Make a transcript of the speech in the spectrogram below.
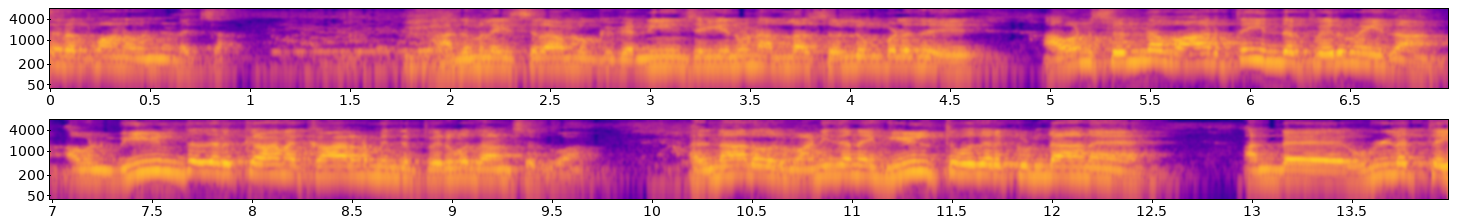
சிறப்பானவன் நினைச்சான். ஆதமலை இஸ்லாமுக்கு கண்ணியம் செய்யணும்னு அல்லாஹ் சொல்லும் பொழுது அவன் சொன்ன வார்த்தை இந்த பெருமை தான் அவன் வீழ்ந்ததற்கான காரணம் இந்த பெருமை தான் சொல்வான். அதனால் ஒரு மனிதனை வீழ்த்துவதற்குண்டான அந்த உள்ளத்தை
